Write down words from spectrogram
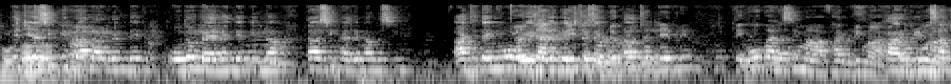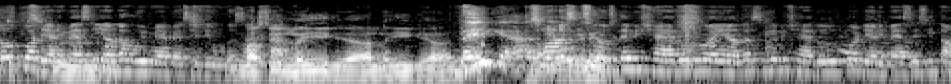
ਹੋ ਤੇ ਜੇ ਅਸੀਂ ਕਿੱਲਾ ਲੈ ਲੈਂਦੇ ਉਦੋਂ ਲੈ ਲੈਂਦੇ ਕਿੱਲਾ ਤਾਂ ਅਸੀਂ ਫਾਇਦੇਮੰਦ ਸੀ। ਅੱਜ ਤੈਨੂੰ ਉਹ ਕਿਉਂ ਵੇਚ ਜਦ ਕੇ ਵਿੱਚ ਵੇਚ ਕੇ ਤੁਹਾਡੇ ਤੈਨੂੰ ਕੋਲ ਚੱਲੇ। ਵੀਰੇ? ਤੇ ਉਹ ਗੱਲ ਸੀ ਮਾਂ ਫਰਵਰੀ ਮਾਰ ਫਰਵਰੀ ਹੋ ਸਕਦਾ ਮਾਰਚ ਉਹ ਤੁਹਾਡੇ ਵਾਲੇ ਪੈਸੇ ਆਂਦਾ ਹੋਵੇ ਮੈਂ ਪੈਸੇ ਦੇਵਾਂਗਾ ਮਾਸੀ ਲਈ ਗਿਆ ਲਈ ਗਿਆ। ਲਈ ਗਿਆ। ਅਸੀਂ ਹੁਣ ਅਸੀਂ ਨਹੀਂ ਸੋਚਦੇ ਵੀ ਸ਼ਾਇਦ ਉਦੋਂ ਆਏ ਆਂਦਾ ਸੀਗਾ ਵੀ ਸ਼ਾਇਦ ਉਹ ਤੁਹਾਡੇ ਵਾਲੇ ਪੈਸੇ ਸੀ ਤਾਂ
